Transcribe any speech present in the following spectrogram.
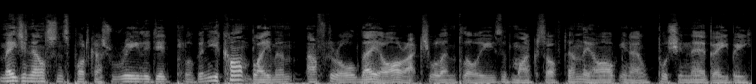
Major Nelson's podcast really did plug, and you can't blame them. After all, they are actual employees of Microsoft, and they are, you know, pushing their baby.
